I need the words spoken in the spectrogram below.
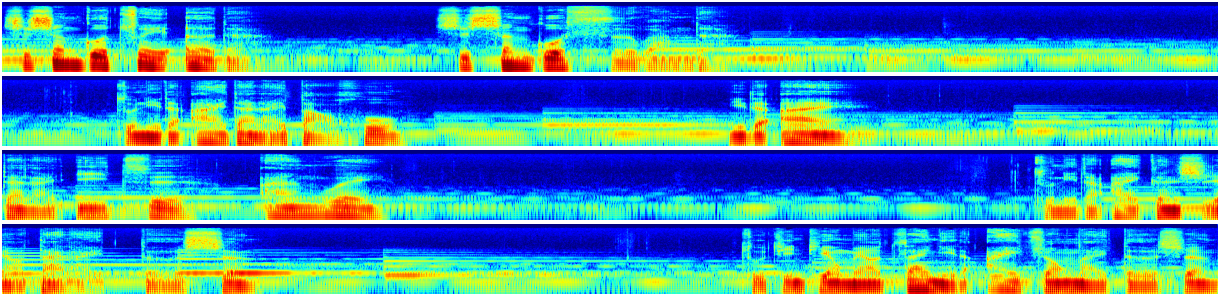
是胜过罪恶的，是胜过死亡的。主，你的爱带来保护，你的爱带来医治、安慰。主，你的爱更是要带来得胜。主，今天我们要在你的爱中来得胜，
